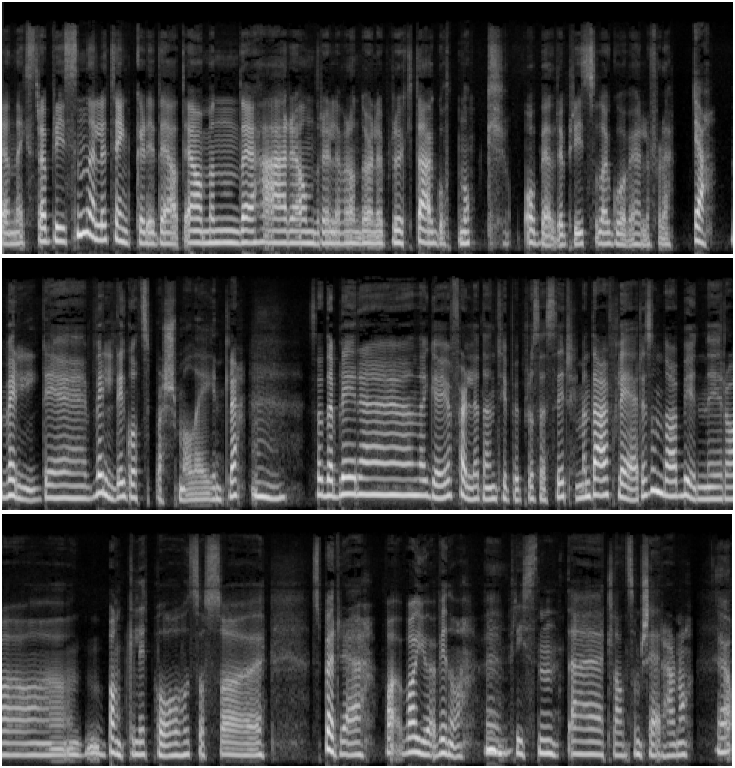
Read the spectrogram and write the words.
den ekstra prisen, eller tenker de det at ja, men det her andre leverandør eller produktet er godt nok og bedre pris, så da går vi heller for det? Ja, veldig, veldig godt spørsmål, egentlig. Mm. Så det blir eh, det er gøy å følge den type prosesser. Men det er flere som da begynner å banke litt på hos oss og spørre hva, hva gjør vi nå? Mm. Prisen, det er et eller annet som skjer her nå. Ja.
